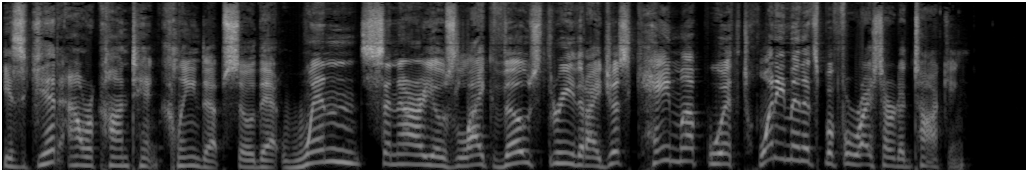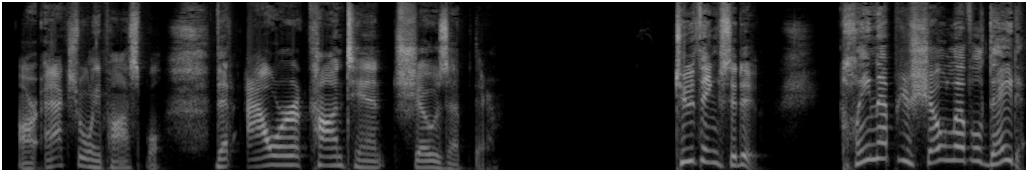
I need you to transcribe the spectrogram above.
is get our content cleaned up so that when scenarios like those three that I just came up with 20 minutes before I started talking are actually possible, that our content shows up there. Two things to do clean up your show level data.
